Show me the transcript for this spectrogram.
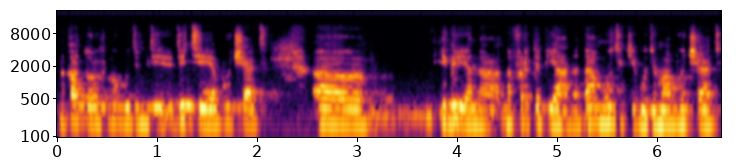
на которых мы будем детей обучать э, игре на, на фортепиано, да, музыке будем обучать.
